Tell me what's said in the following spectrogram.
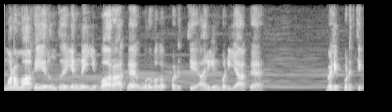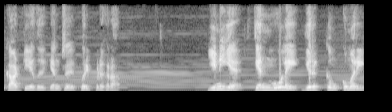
மனமாக இருந்து என்னை இவ்வாறாக உருவகப்படுத்தி அறியும்படியாக வெளிப்படுத்தி காட்டியது என்று குறிப்பிடுகிறார். இனிய தென் மூலை இருக்கும் குமரி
